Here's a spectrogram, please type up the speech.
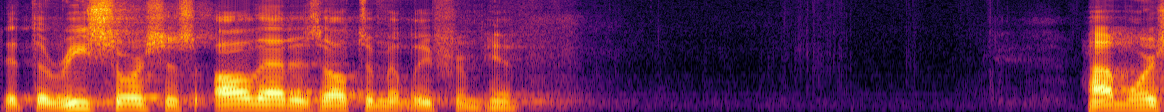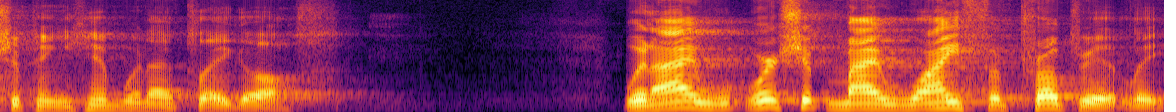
that the resources, all that is ultimately from Him. I'm worshiping Him when I play golf. When I worship my wife appropriately,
